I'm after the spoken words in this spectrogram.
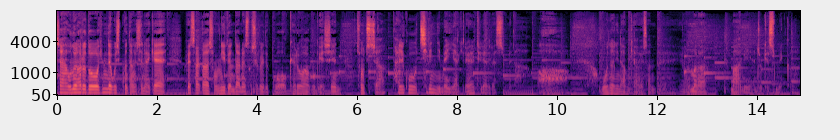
자, 오늘 하루도 힘내고 싶은 당신에게 회사가 정리된다는 소식을 듣고 괴로워하고 계신 청취자 8972님의 이야기를 들려드렸습니다. 아, 5년이나 함께한 회사인데 얼마나 마음이 안 좋겠습니까?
